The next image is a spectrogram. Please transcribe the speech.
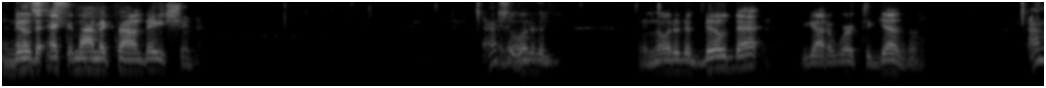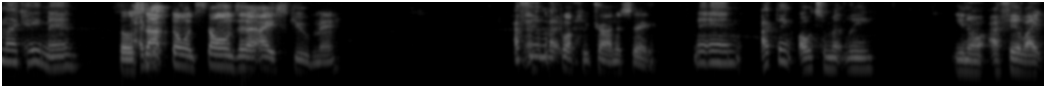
And Build that's the the truth. economic foundation. In order Absolutely. to, in order to build that, we got to work together. I'm like, hey man, So I stop throwing stones at Ice Cube, man. I That's feel what the like fuck we trying to say. man, I think ultimately, you know, I feel like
